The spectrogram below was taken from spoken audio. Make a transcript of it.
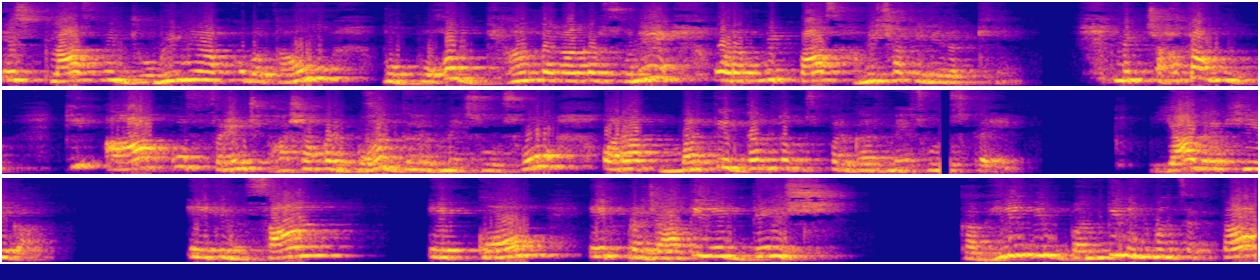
इस क्लास में जो भी मैं आपको बताऊँ, वो बहुत ध्यान लगाकर सुने और अपने पास हमेशा के लिए रखें। मैं चाहता हूँ कि आपको फ्रेंच भाषा पर बहुत गर्व महसूस हो और आप मरते दम तक उस पर गर्व महसूस करें। याद रखिएगा, एक इंसान, एक कौम, एक प्रजाति, एक देश कभी भी बंदी नहीं बन सकता,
